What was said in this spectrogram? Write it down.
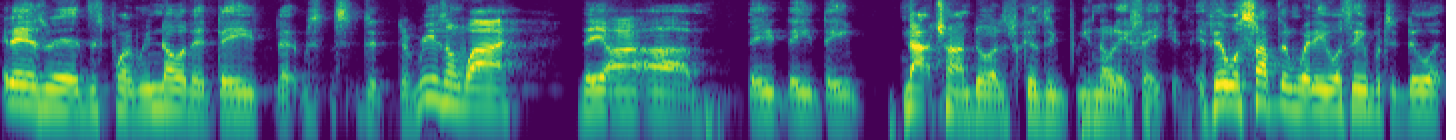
it is at this point. We know that they that the, reason why they are uh, they they they not trying to do it is because they, we know they faking. If it was something where they was able to do it,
